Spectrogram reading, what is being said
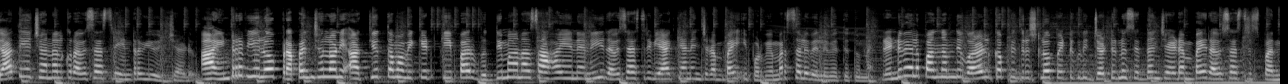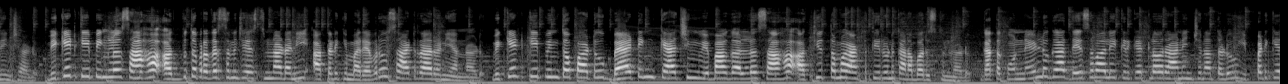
జాతీయ ఛానల్ కు రవిశాస్త్రి ఇంటర్వ్యూ ఇచ్చాడు ఆ ఇంటర్వ్యూలో ప్రపంచంలోని అత్యుత్తమ వికెట్ కీపర్ వృద్ధిమాన సహాయనని రవిశాస్త్రి వ్యాఖ్యానించడంపై ఇప్పుడు విమర్శలు వెల్లువెత్తుతున్నాయి రెండు వేల పంతొమ్మిది వరల్డ్ కప్ ని దృష్టిలో పెట్టుకుని జట్టును సిద్ధం చేయడంపై రవిశాస్త్రి స్పందించాడు వికెట్ కీపింగ్ లో సహా అద్భుత ప్రదర్శన చేస్తున్నాడని అతడికి మరెవరూ సాటరారు చేశారని అన్నాడు వికెట్ కీపింగ్ తో పాటు బ్యాటింగ్ క్యాచింగ్ విభాగాల్లో సహా అత్యుత్తమ ఆటతీరును కనబరుస్తున్నాడు గత కొన్నేళ్లుగా దేశవాళీ క్రికెట్ లో రాణించిన అతడు ఇప్పటికే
